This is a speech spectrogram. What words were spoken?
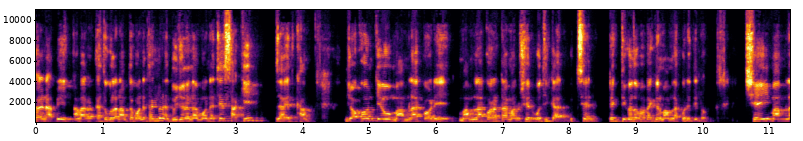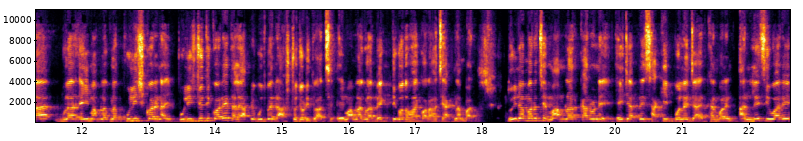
ধরেন আপনি, আমার এতগুলা নাম তো মনে থাকবে না, দুইজনের নাম মনে আছে, সাকিব, জায়েদ খান। যখন কেউ মামলা করে, মামলা করাটা মানুষের অধিকার, বুঝছেন? ব্যক্তিগতভাবে একজন মামলা করে দিল। সেই মামলা গুলা, এই মামলাগুলা পুলিশ করে নাই। পুলিশ যদি করে, তাহলে আপনি বুঝবেন রাষ্ট্র জড়িত আছে। এই মামলাগুলা ব্যক্তিগতভাবে করা হচ্ছে এক নাম্বার। দুই নাম্বার হচ্ছে, মামলার কারণে এই যে আপনি সাকিব বলে জায়দ খান বলেন unless you are a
